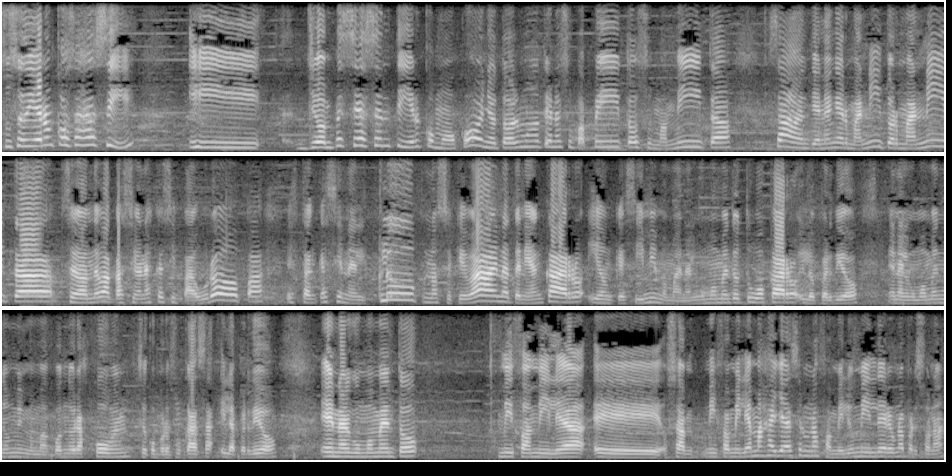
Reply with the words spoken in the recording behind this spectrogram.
sucedieron cosas así y yo empecé a sentir como, coño, todo el mundo tiene su papito, su mamita, ¿saben? Tienen hermanito, hermanita, se van de vacaciones que si para Europa, están que si en el club, no sé qué vaina, tenían carro y aunque sí, mi mamá en algún momento tuvo carro y lo perdió, en algún momento mi mamá cuando era joven se compró su casa y la perdió, en algún momento mi familia, eh, o sea, mi familia más allá de ser una familia humilde, era una persona,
